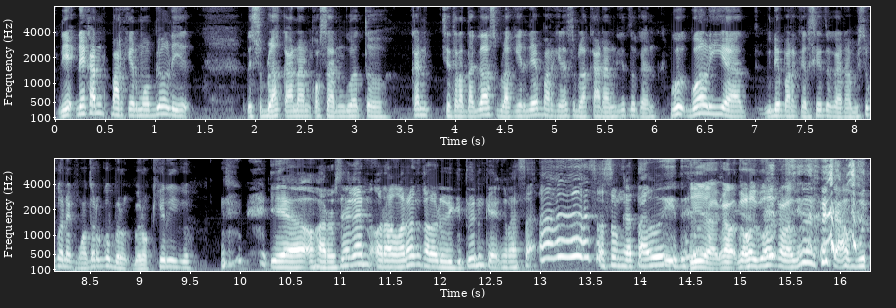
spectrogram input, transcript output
dia, dia kan parkir mobil di di sebelah kanan kosan gue tuh. Kan Citra Tegal sebelah kiri dia parkir sebelah kanan gitu kan. Gue gue lihat dia parkir situ kan. Habis itu gue naik motor gue belok belok kiri gue ya oh, harusnya kan orang-orang kalau udah digituin kayak ngerasa ah sosok nggak tahu gitu iya kalau kalau gue kalau gue cabut.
